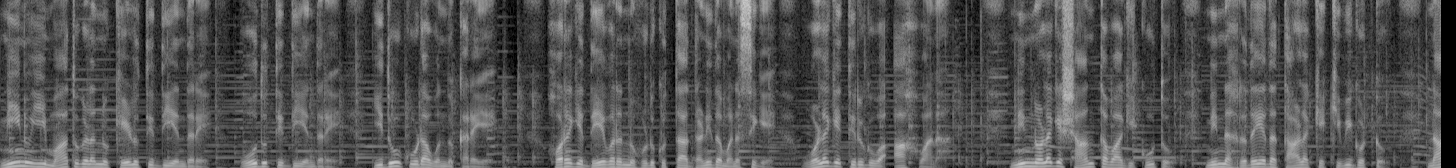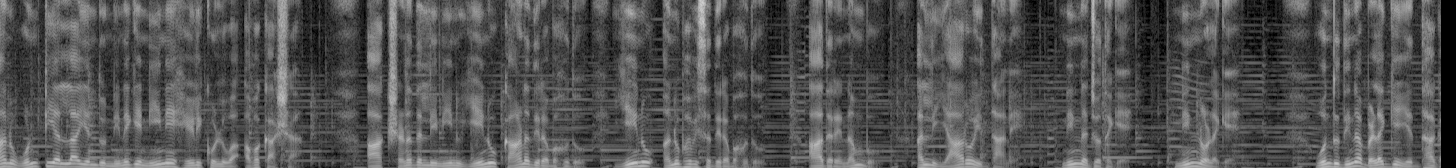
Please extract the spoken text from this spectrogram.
ನೀನು ಈ ಮಾತುಗಳನ್ನು ಕೇಳುತ್ತಿದ್ದೀಯೆಂದರೆ, ಓದುತ್ತಿದ್ದೀಯೆಂದರೆ, ಇದೂ ಕೂಡ ಒಂದು ಕರೆಯೇ. ಹೊರಗೆ ದೇವರನ್ನು ಹುಡುಕುತ್ತಾ ದಣಿದ ಮನಸ್ಸಿಗೆ ಒಳಗೆ ತಿರುಗುವ ಆಹ್ವಾನ. ನಿನ್ನೊಳಗೆ ಶಾಂತವಾಗಿ ಕೂತು ನಿನ್ನ ಹೃದಯದ ತಾಳಕ್ಕೆ ಕಿವಿಗೊಟ್ಟು ನಾನು ಒಂಟಿಯಲ್ಲ ಎಂದು ನಿನಗೆ ನೀನೇ ಹೇಳಿಕೊಳ್ಳುವ ಅವಕಾಶ. ಆ ಕ್ಷಣದಲ್ಲಿ ನೀನು ಏನೂ ಕಾಣದಿರಬಹುದು, ಏನೂ ಅನುಭವಿಸದಿರಬಹುದು. ಆದರೆ ನಂಬು, ಅಲ್ಲಿ ಯಾರೋ ಇದ್ದಾನೆ, ನಿನ್ನ ಜೊತೆಗೆ, ನಿನ್ನೊಳಗೆ. ಒಂದು ದಿನ ಬೆಳಗ್ಗೆ ಎದ್ದಾಗ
